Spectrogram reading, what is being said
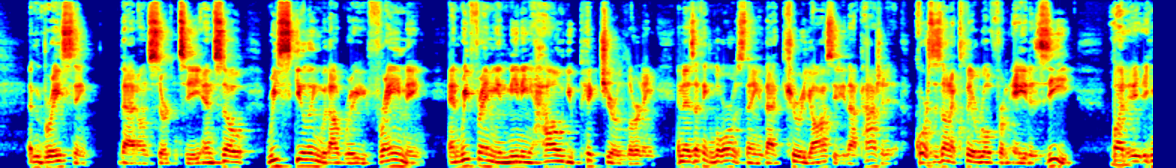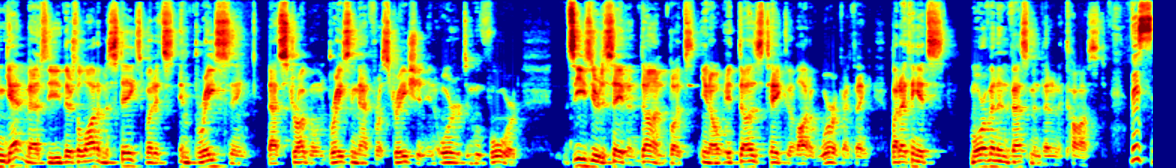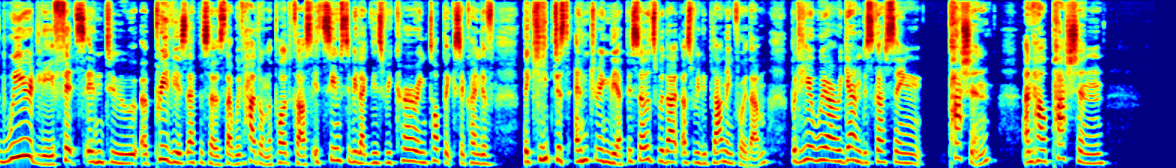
embracing that uncertainty. And so reskilling without reframing and reframing and meaning how you picture learning. And as I think Laura was saying, that curiosity, that passion, of course, it's not a clear road from A to Z, but yeah. it, it can get messy. There's a lot of mistakes, but it's embracing that struggle, embracing that frustration in order to move forward it's easier to say than done, but you know, it does take a lot of work, I think. But I think it's more of an investment than a cost. This weirdly fits into uh, previous episodes that we've had on the podcast. It seems to be like these recurring topics are kind of, they keep just entering the episodes without us really planning for them. But here we are again discussing passion and how passion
